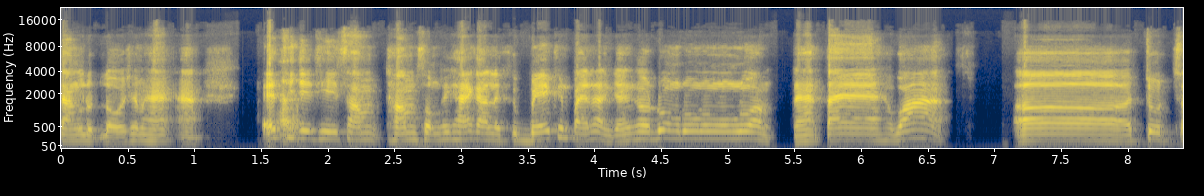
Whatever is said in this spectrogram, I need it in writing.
ตังหลุดโลใช่ไหมฮะอะ STGT ทำทำทรงคล้ายๆกันเลยคือเบรกขึ้นไปแล้วหลังจากนั้นก็ร่วงร่วงร่วงร่วงร่วงนะฮะแต่ว่าเอ่อ จุดส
